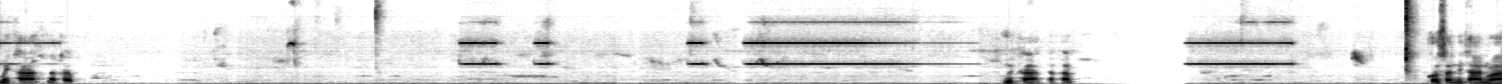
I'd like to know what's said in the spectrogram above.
ไม่ขาดนะครับ ไม่ขาดนะครับ ก็สันนิษฐานว่า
